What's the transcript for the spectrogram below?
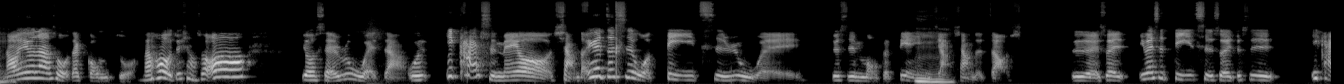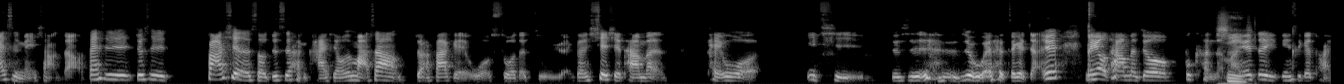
嗯然后因为那时候我在工作，然后我就想说哦，有谁入围这样？我一开始没有想到，因为这是我第一次入围，就是某个电影奖项的造型，对不对？所以因为是第一次，所以就是一开始没想到，但是就是发现的时候就是很开心，我就马上转发给我所有的组员，跟谢谢他们陪我一起。就是 入围了这个奖，因为没有他们就不可能嘛，因为这一定是一个团。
